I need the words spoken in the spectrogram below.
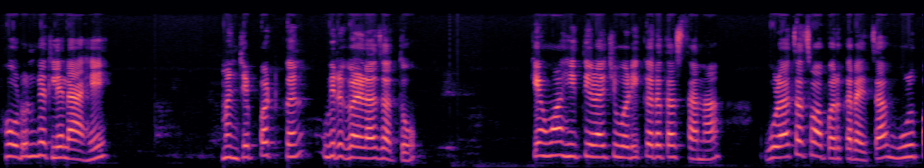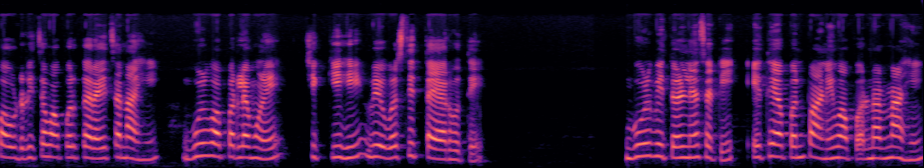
फोडून घेतलेला आहे. म्हणजे पटकन विरघळला जातो. केव्हा ही तिळाची वडी करत असताना गुळाचाच वापर करायचा गूळ पावडरीचा वापर करायचा नाही. गूळ वापरल्यामुळे चिक्की ही व्यवस्थित तयार होते. गूळ वितळण्यासाठी येथे आपण पाणी वापरणार नाही.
